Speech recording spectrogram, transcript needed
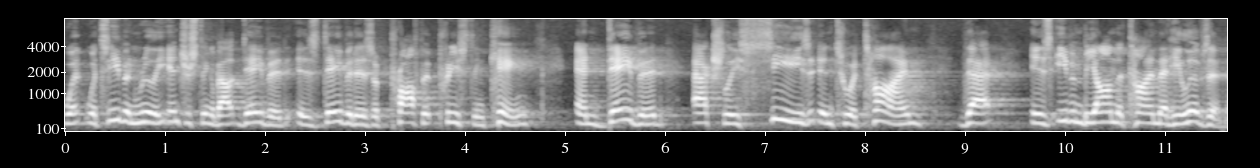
what, what's even really interesting about David is David is a prophet, priest, and king. And David actually sees into a time that is even beyond the time that he lives in.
